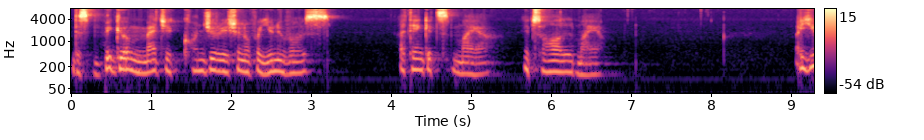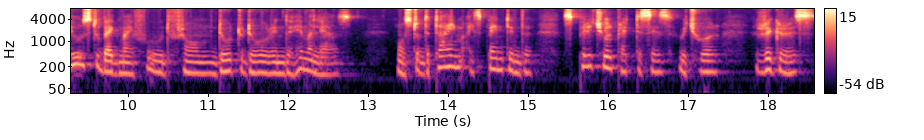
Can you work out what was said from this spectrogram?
this bigger magic conjuration of a universe, I think it's Maya. It's all Maya. I used to beg my food from door to door in the Himalayas. Most of the time I spent in the spiritual practices which were rigorous,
